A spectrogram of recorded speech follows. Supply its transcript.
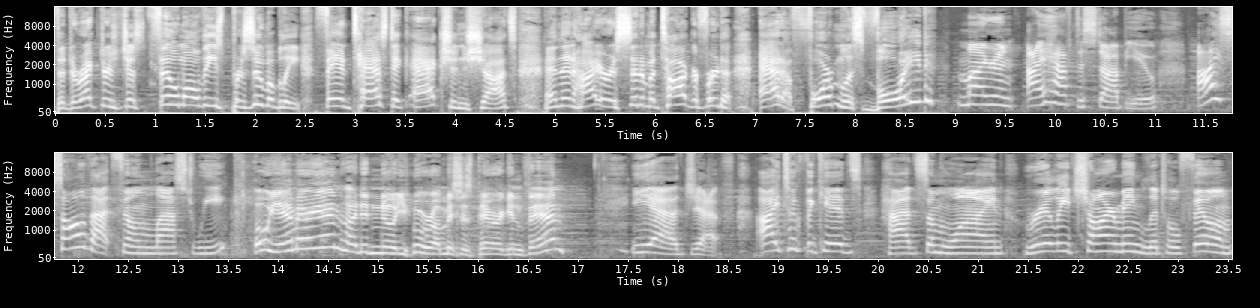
The directors just film all these presumably fantastic action shots and then hire a cinematographer to add a formless void? Myron, I have to stop you. I saw that film last week. Oh, yeah, Marianne? I didn't know you were a Mrs. Peregrine fan. Yeah, Jeff. I took the kids, had some wine, really charming little film,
